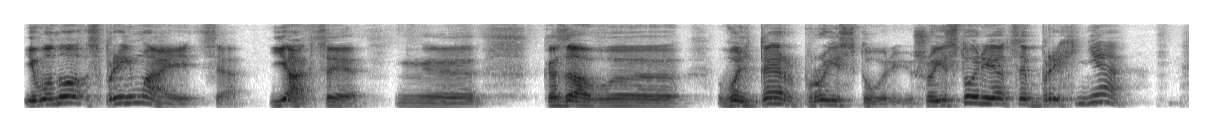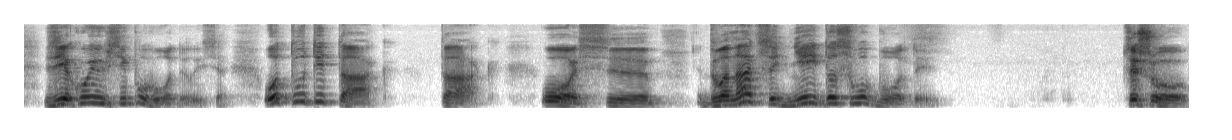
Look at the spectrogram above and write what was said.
І воно сприймається, як це е, казав е, Вольтер про історію. Що історія це брехня, з якою всі погодилися. От тут і так. Так. Ось е, 12 днів до свободи. Це що?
